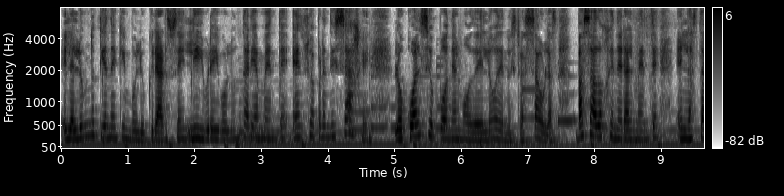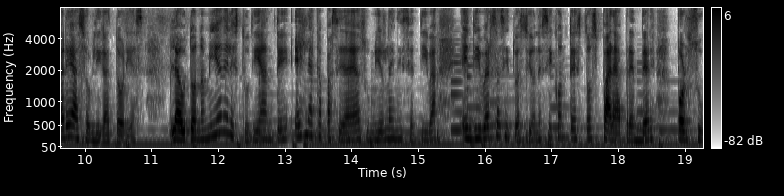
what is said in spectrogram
el alumno tiene que involucrarse libre y voluntariamente en su aprendizaje, lo cual se opone al modelo de nuestras aulas, basado generalmente en las tareas obligatorias. La autonomía del estudiante es la capacidad de asumir la iniciativa en diversas situaciones y contextos para aprender por su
